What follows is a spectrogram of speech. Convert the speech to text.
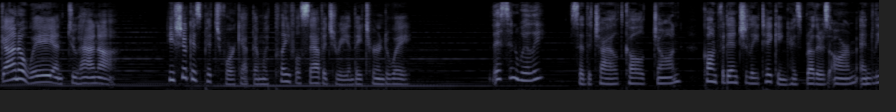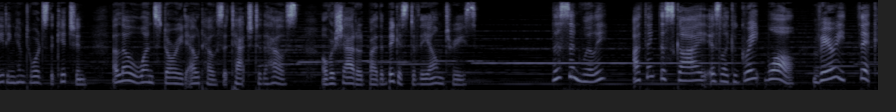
Gan away and to Hannah." He shook his pitchfork at them with playful savagery, and they turned away. "Listen, Willie said the child called John, confidentially taking his brother's arm and leading him towards the kitchen, a low one storied outhouse attached to the house, overshadowed by the biggest of the elm trees. "Listen, Willie. I think the sky is like a great wall, very thick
